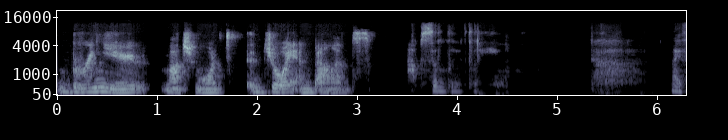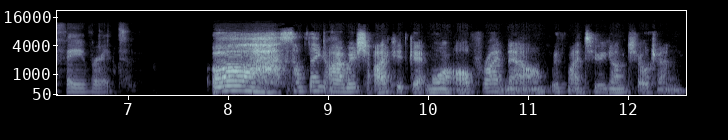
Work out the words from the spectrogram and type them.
bring you much more joy and balance. Absolutely. My favorite. Oh something i wish i could get more of right now with my two young children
